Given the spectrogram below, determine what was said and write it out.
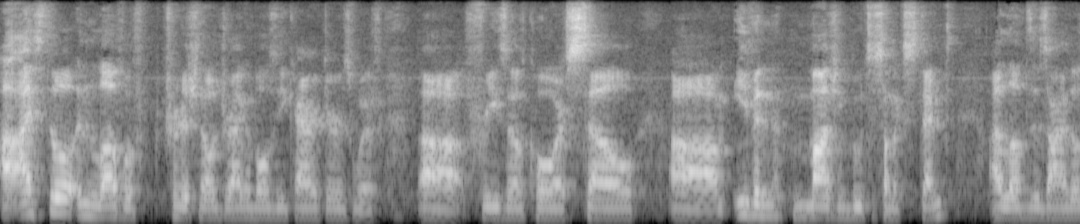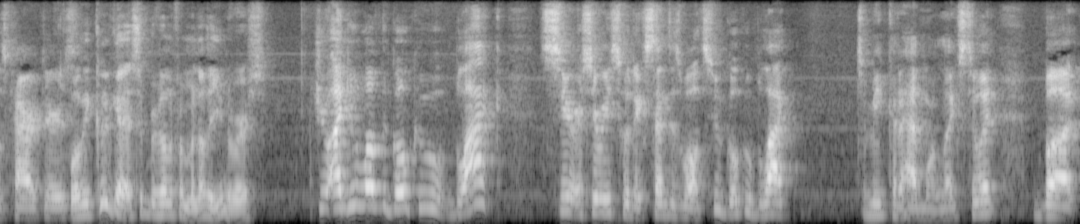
I I still in love with traditional Dragon Ball Z characters with uh, Frieza, of course, Cell, um, even Majin Buu to some extent. I love the design of those characters. Well, he could get a supervillain from another universe. True, I do love the Goku Black ser- series to an extent as well too. Goku Black, to me, could have had more legs to it, but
